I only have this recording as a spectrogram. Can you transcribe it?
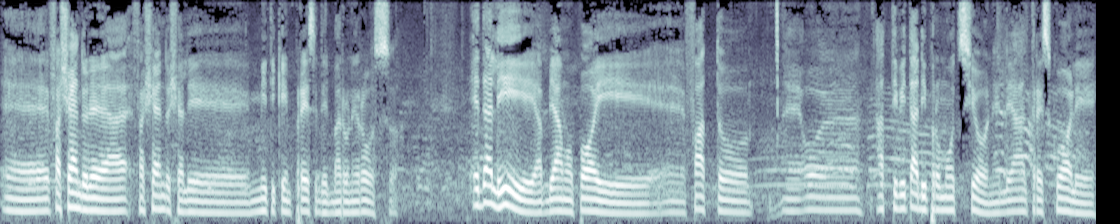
eh, facendoci alle mitiche imprese del Barone Rosso. E da lì abbiamo poi eh, fatto eh, eh, attività di promozione nelle altre scuole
